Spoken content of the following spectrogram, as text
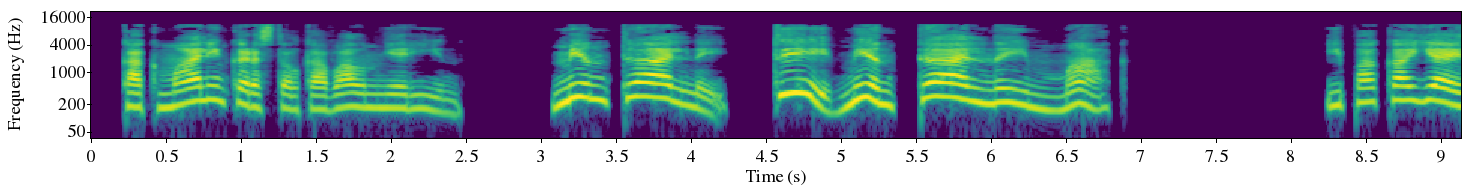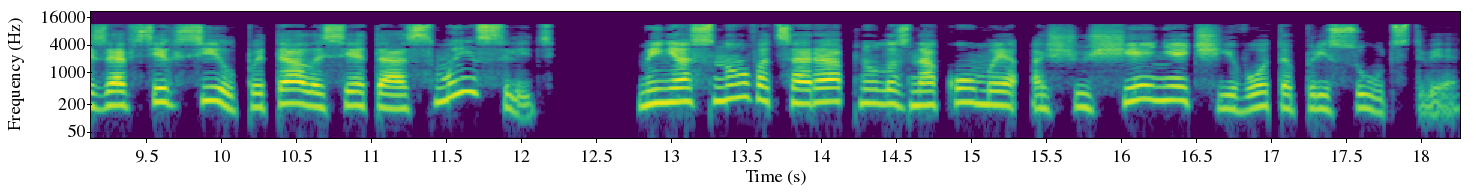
— как маленько растолковал мне Рин. «Ментальный! Ты ментальный маг!» И пока я изо всех сил пыталась это осмыслить, меня снова царапнуло знакомое ощущение чьего-то присутствия.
